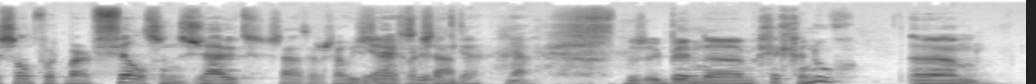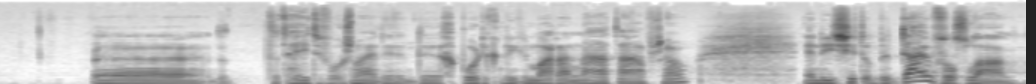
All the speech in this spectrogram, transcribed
Zandvoort, maar Velsen-Zuid staat er. Zoiets dergelijks staat er. ja. Dus ik ben ehm, gek genoeg... ehm, eh, dat, dat heette volgens mij de, de geboortekliniek Maranatha of zo. En die zit op de Duivelslaan.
